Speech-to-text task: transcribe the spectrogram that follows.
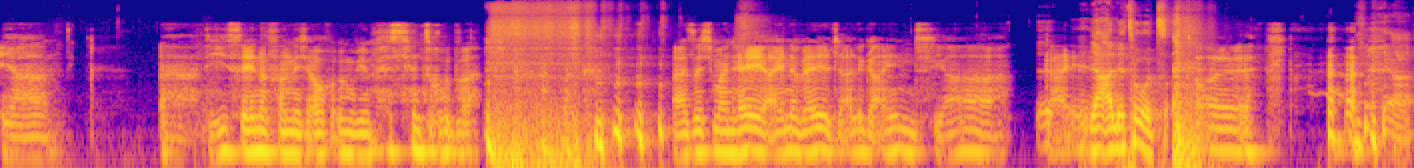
Ja, äh, die Szene fand ich auch irgendwie ein bisschen drüber. also ich meine, hey, eine Welt, alle geeint, ja, geil. Ja, alle tot. Toll. ja.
